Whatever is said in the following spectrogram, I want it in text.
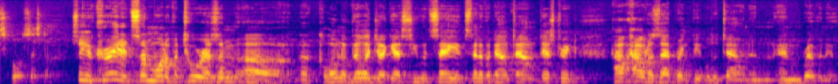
school system. So you've created somewhat of a tourism, uh, the Kalona Village, I guess you would say, instead of a downtown district. How, how does that bring people to town and, and revenue?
